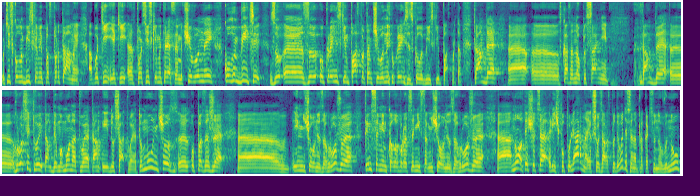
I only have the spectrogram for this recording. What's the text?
оці з колумбійськими паспортами, або ті, які е, з російськими інтересами, чи вони колумбійці з, е, з українським паспортом, чи вони українці з колумбійським паспортом. Там, де е, е, сказано в писанні. Там, де е, гроші твої, там, де мамона твоя, там і душа твоя. Тому нічого з е, ОПЗЖ е, їм нічого не загрожує, тим самим колабораціоністам нічого не загрожує. Е, ну а те, що ця річ популярна, якщо зараз подивитися, наприклад, цю новину,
